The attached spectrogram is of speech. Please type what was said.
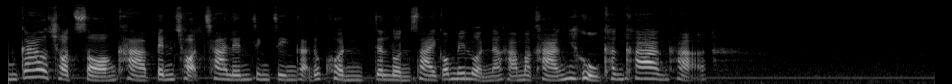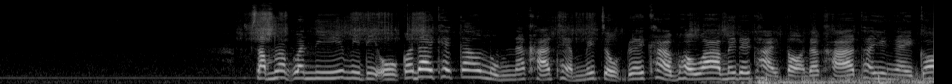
หลุม 9ช็อต2ค่ะ เป็นช็อตชาเลนจ์จริง ๆ ค่ะ ทุกคนจะหล่นทรายก็ไม่หล่นนะคะ มาค้างอยู่ข้าง ๆ ค่ะสำหรับวันนี้วิดีโอก็ได้แค่ 9 หลุมนะคะ แถมไม่จบด้วยค่ะ เพราะว่าไม่ได้ถ่ายต่อนะคะ ถ้ายังไงก็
